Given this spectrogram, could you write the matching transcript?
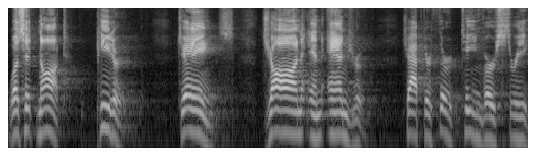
Was it not Peter, James, John, and Andrew? Chapter 13, verse 3.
